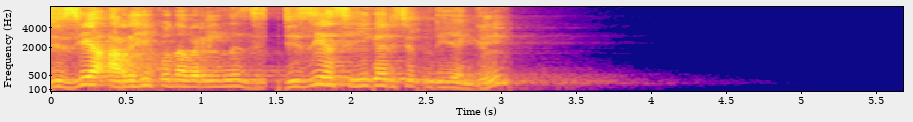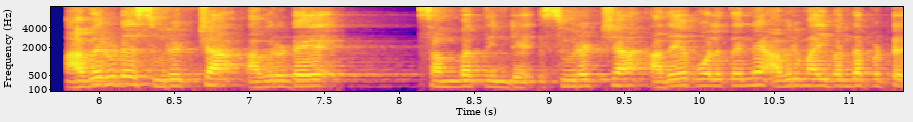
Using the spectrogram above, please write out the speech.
ജിസിയ അർഹിക്കുന്നവരിൽ നിന്ന് ജിസിയ സ്വീകരിച്ചിട്ടുണ്ട് എങ്കിൽ അവരുടെ സുരക്ഷ അവരുടെ സമ്പത്തിന്റെ സുരക്ഷ അതേപോലെ തന്നെ അവരുമായി ബന്ധപ്പെട്ട്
